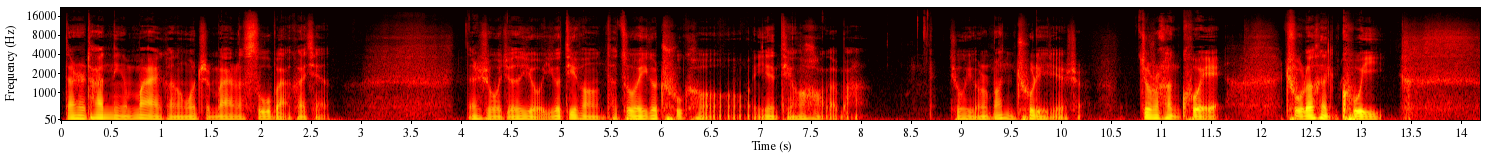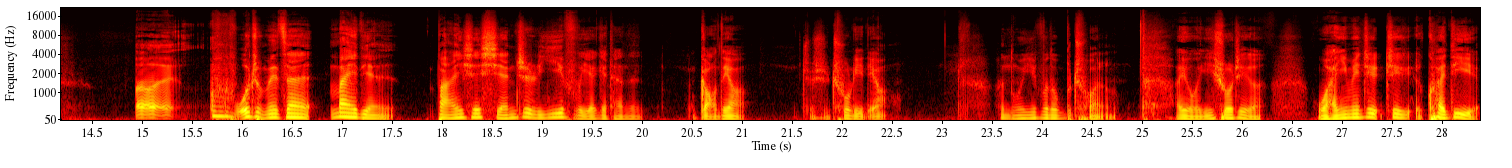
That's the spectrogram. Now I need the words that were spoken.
但是他那个卖可能我只卖了四五百块钱，但是我觉得有一个地方，它作为一个出口也挺好的吧，就有人帮你处理这些事儿，就是很亏，除了很亏，呃，我准备再卖一点，把一些闲置的衣服也给他们搞掉，就是处理掉，很多衣服都不穿了，哎呦，一说这个。我还因为这这快递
